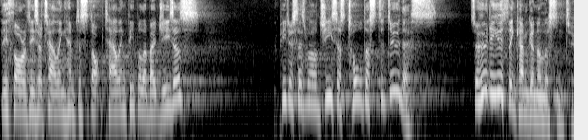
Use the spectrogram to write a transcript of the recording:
the authorities are telling him to stop telling people about Jesus. Peter says, Well, Jesus told us to do this. So, who do you think I'm going to listen to?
